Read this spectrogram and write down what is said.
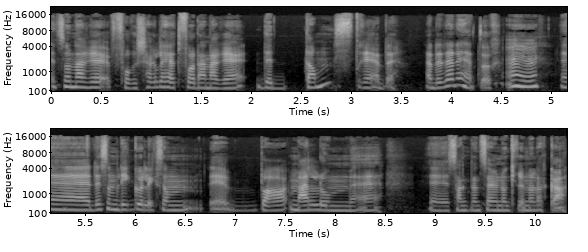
en sånn forkjærlighet for den derre Det Damstredet. Er det det det heter? Mm. Uh, det som ligger liksom eh, ba, mellom uh, eh, Sankthanshaugen og Grünerløkka.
